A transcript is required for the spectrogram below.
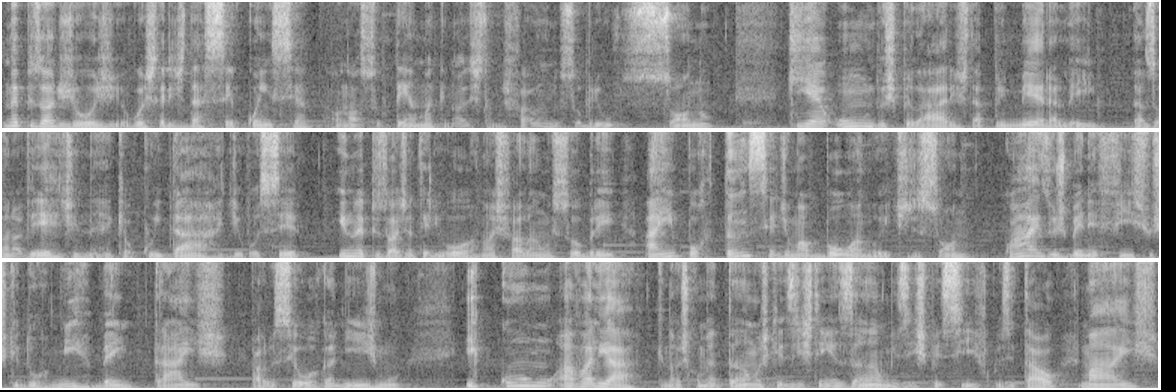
no episódio de hoje eu gostaria de dar sequência ao nosso tema que nós estamos falando sobre o sono, que é um dos pilares da primeira lei da Zona Verde, né, que é o cuidar de você. E no episódio anterior, nós falamos sobre a importância de uma boa noite de sono, quais os benefícios que dormir bem traz para o seu organismo e como avaliar, que nós comentamos que existem exames específicos e tal, mas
